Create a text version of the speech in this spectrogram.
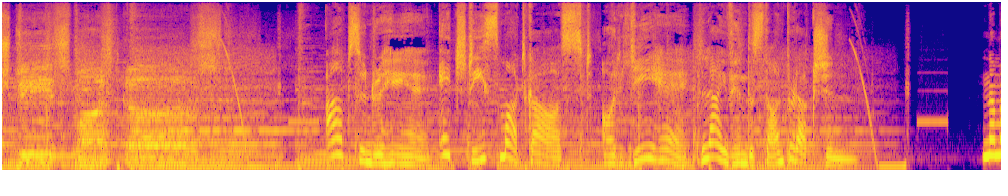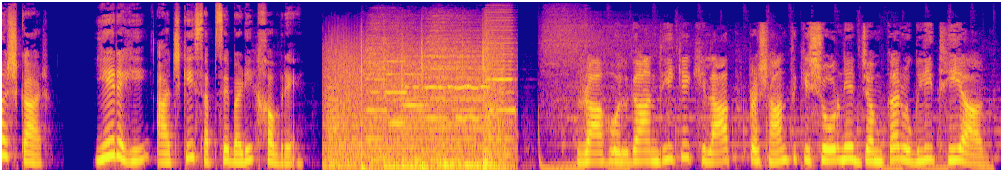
HD cast आप सुन रहे हैं एच डी स्मार्ट कास्ट और ये है लाइव हिंदुस्तान प्रोडक्शन नमस्कार। ये रही आज की सबसे बड़ी खबरें। राहुल गांधी के खिलाफ प्रशांत किशोर ने जमकर उगली थी आग।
